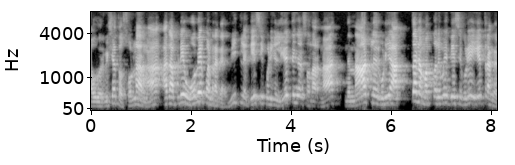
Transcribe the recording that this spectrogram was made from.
அவர் ஒரு விஷயத்த சொன்னார்னா அதை அப்படியே ஒவே பண்றாங்க. வீட்டுல தேசிய கொடிகள் ஏத்துங்கன்னு சொன்னார்னா இந்த நாட்டுல இருக்கக்கூடிய அத்தனை மக்களுமே தேசிய கொடியை ஏத்துறாங்க.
